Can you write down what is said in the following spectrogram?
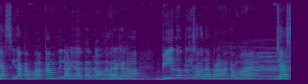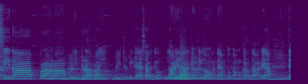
ਜਰਸੀ ਦਾ ਕੰਮ ਆ। ਕੰਮ ਵੀ ਲਾਣੇਦਾਰ ਕਰਦਾ ਹੁੰਦਾ ਮੇਰਾ ਖਿਆਲ ਆ 20 ਤੋਂ 30 ਸਾਲ ਦਾ ਪੁਰਾਣਾ ਕੰਮ ਆ। ਜਰਸੀ ਦਾ ਪੁਰਾਣਾ ਬਰੀਡਰ ਆ ਬਾਈ। ਬਰੀਡਰ ਵੀ ਕਹਿ ਸਕਦੇ ਹੋ ਲਾਣੇਦਾਰ ਕਿਉਂਕਿ ਲੌਂਗ ਟਾਈਮ ਤੋਂ ਕੰਮ ਕਰਦਾ ਆ ਰਿਹਾ। ਤੇ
